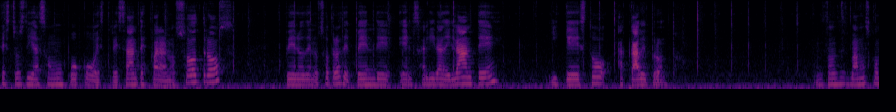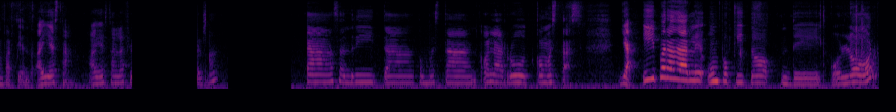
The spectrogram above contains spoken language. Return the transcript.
Estos días son un poco estresantes para nosotros, pero de nosotros depende el salir adelante y que esto acabe pronto. Entonces vamos compartiendo. Ahí están, ahí están las flores. Hola Sandrita, ¿cómo están? Hola Ruth, ¿cómo estás? Ya, y para darle un poquito de color,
